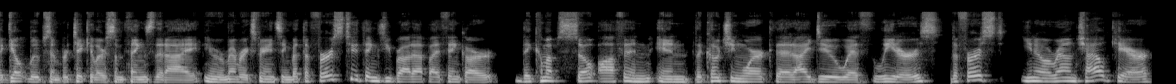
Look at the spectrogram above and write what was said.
the guilt loops in particular some things that i remember experiencing. But the first two things you brought up i think are they come up so often in the coaching work that i do with leaders. The first you know around childcare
